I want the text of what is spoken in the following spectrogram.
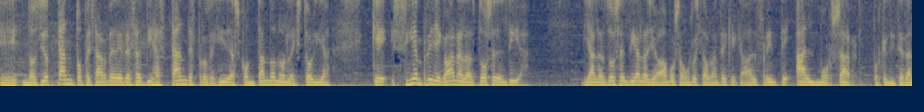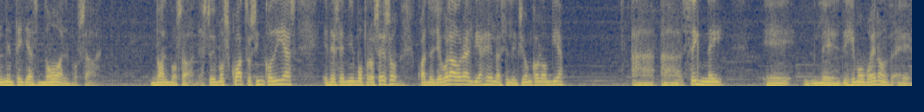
eh, nos dio tanto pesar de ver a esas viejas tan desprotegidas contándonos la historia que siempre llegaban a las 12 del día. Y a las 12 del día las llevábamos a un restaurante que quedaba al frente a almorzar, porque literalmente ellas no almorzaban. No almorzaban. Estuvimos cuatro o cinco días en ese mismo proceso. Cuando llegó la hora del viaje de la Selección Colombia a, a Sydney, eh, les dijimos, bueno, eh,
